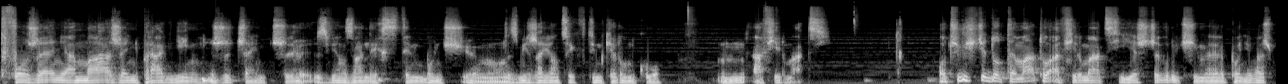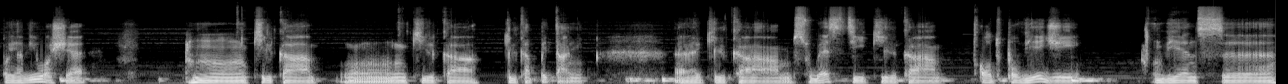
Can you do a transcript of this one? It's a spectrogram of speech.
tworzenia marzeń, pragnień, życzeń, czy związanych z tym, bądź zmierzających w tym kierunku mm, afirmacji. Oczywiście do tematu afirmacji jeszcze wrócimy, ponieważ pojawiło się hmm, kilka, hmm, kilka, kilka pytań, e, kilka sugestii, kilka odpowiedzi, więc, e,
